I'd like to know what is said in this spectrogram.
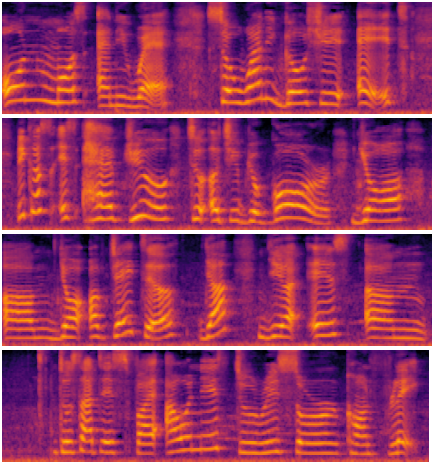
almost anywhere. So when negotiate because it helps you to achieve your goal your um your objective yeah yeah is um to satisfy our needs to resolve conflict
